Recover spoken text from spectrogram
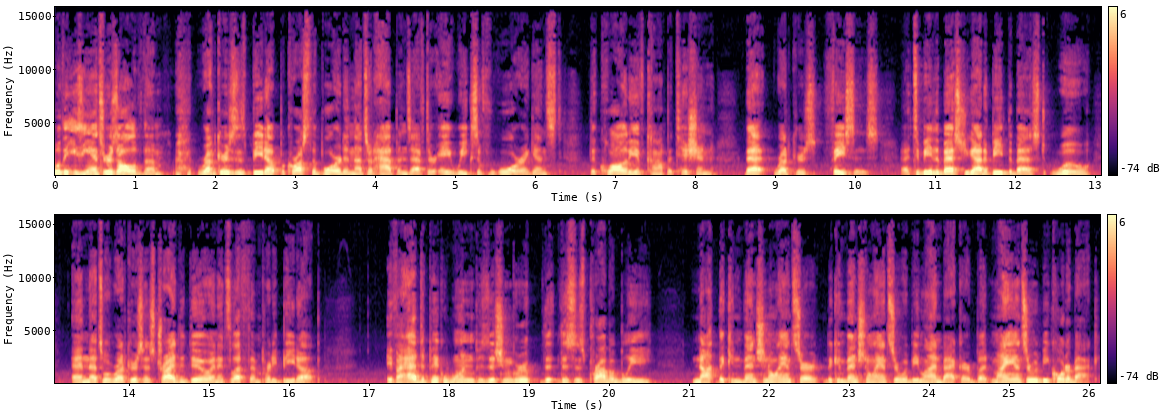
Well, the easy answer is all of them. Rutgers is beat up across the board, and that's what happens after eight weeks of war against the quality of competition that Rutgers faces. Uh, to be the best, you got to beat the best. Woo. And that's what Rutgers has tried to do, and it's left them pretty beat up. If I had to pick one position group, th- this is probably not the conventional answer. The conventional answer would be linebacker, but my answer would be quarterback.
